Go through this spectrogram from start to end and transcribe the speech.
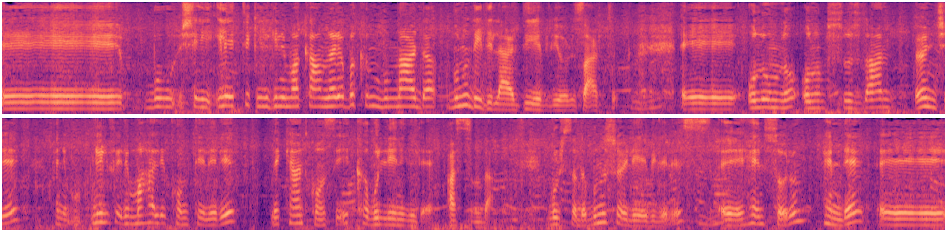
e, bu şeyi ilettik ilgili makamlara bakın bunlar da bunu dediler diyebiliyoruz artık. E, olumlu, olumsuzdan önce hani Nilüfer'in mahalle komiteleri ve kent konseyi kabullenildi aslında. Bursa'da bunu söyleyebiliriz. E, hem sorun hem de e,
